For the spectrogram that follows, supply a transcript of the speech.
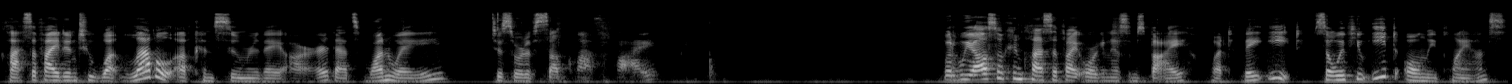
classified into what level of consumer they are that's one way to sort of subclassify. But we also can classify organisms by what they eat. So if you eat only plants,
